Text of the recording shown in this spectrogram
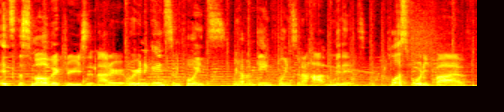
It's the small victories that matter. We're gonna gain some points. We haven't gained points in a hot minute. Plus 45.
